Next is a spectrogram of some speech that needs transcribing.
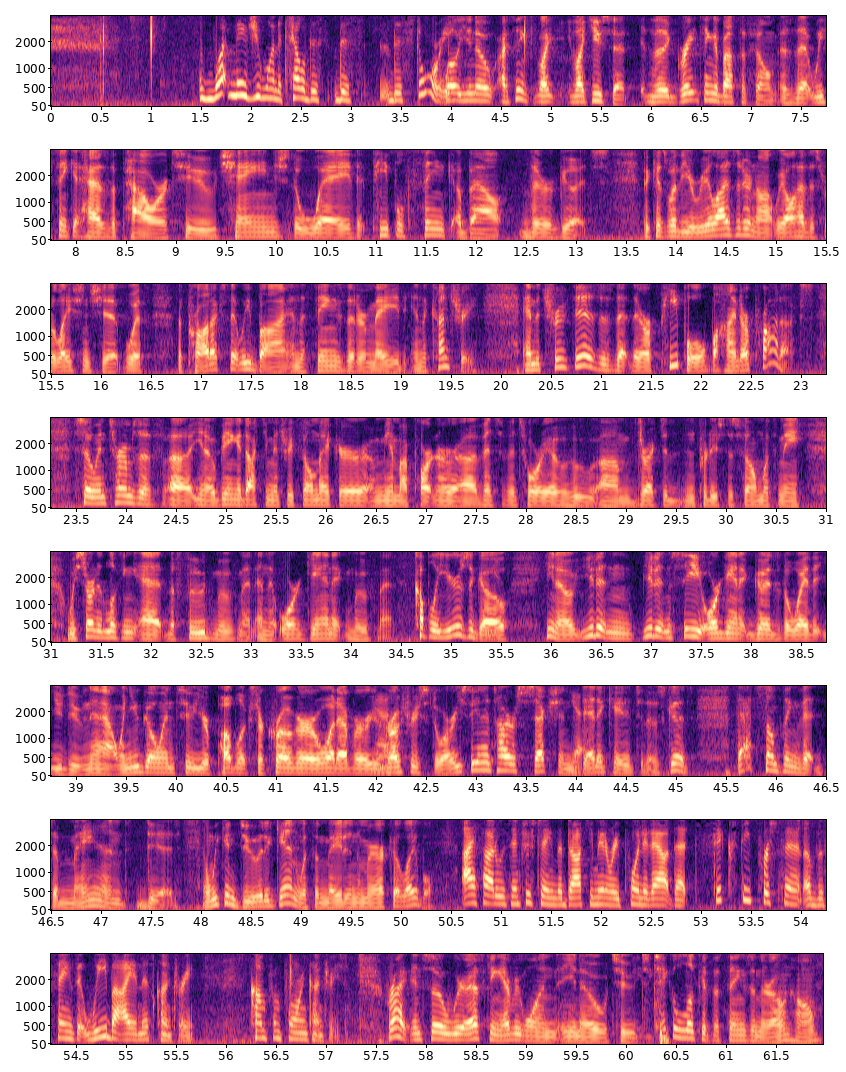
what made you want to tell this this this story? Well, you know, I think like like you said, the great thing about the film is that we think it has the power to change the way that people think about their goods because whether you realize it or not, we all have this relationship with the products that we buy and the things that are made in the country. And the truth is, is that there are people behind our products. So in terms of, uh, you know, being a documentary filmmaker, uh, me and my partner, uh, Vincent Vittorio, who um, directed and produced this film with me, we started looking at the food movement and the organic movement. A couple of years ago, yes you know, you didn't you didn't see organic goods the way that you do now. When you go into your Publix or Kroger or whatever, your yes. grocery store, you see an entire section yes. dedicated to those goods. That's something that demand did, and we can do it again with the Made in America label. I thought it was interesting. The documentary pointed out that 60% of the things that we buy in this country come from foreign countries. Right, and so we're asking everyone, you know, to, to take a look at the things in their own home,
